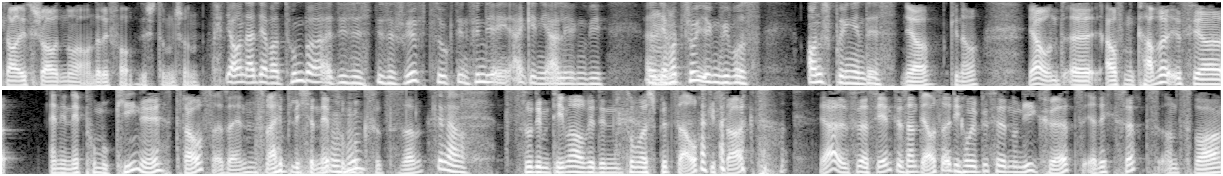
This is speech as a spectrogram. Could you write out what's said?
klar ist schon nur eine andere Farbe, das stimmt schon. Ja, und auch der Watumba, also dieses, dieser Schriftzug, den finde ich auch genial irgendwie. Also der Mhm. hat schon irgendwie was Anspringendes. Ja, genau. Ja, und äh, auf dem Cover ist ja eine Nepomukine drauf, also ein weiblicher Nepomuk sozusagen. Genau. Zu dem Thema habe ich den Thomas Spitzer auch gefragt. Ja, das ist eine sehr interessante Aussage, die habe ich bisher noch nie gehört, ehrlich gesagt. Und zwar,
